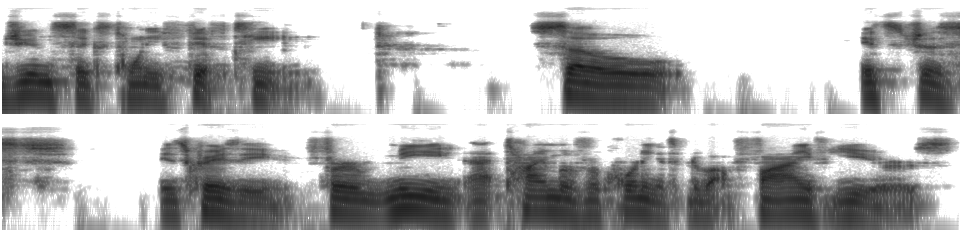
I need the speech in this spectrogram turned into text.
June 6, 2015. So it's just it's crazy. For me, at time of recording, it's been about five years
